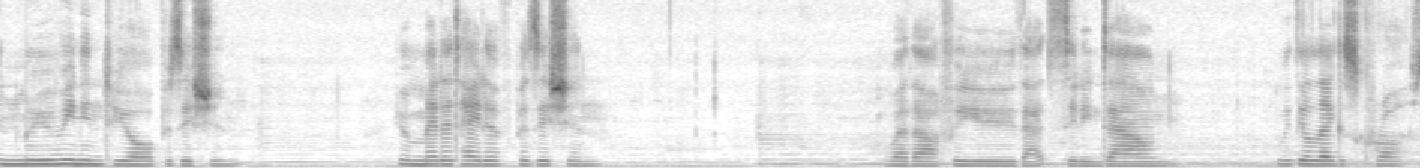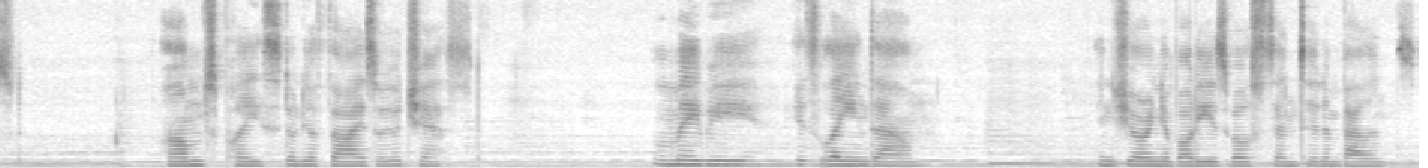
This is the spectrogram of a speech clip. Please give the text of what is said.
And moving into your position, your meditative position, whether for you that's sitting down with your legs crossed, arms placed on your thighs or your chest, or maybe it's laying down, ensuring your body is well centered and balanced.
